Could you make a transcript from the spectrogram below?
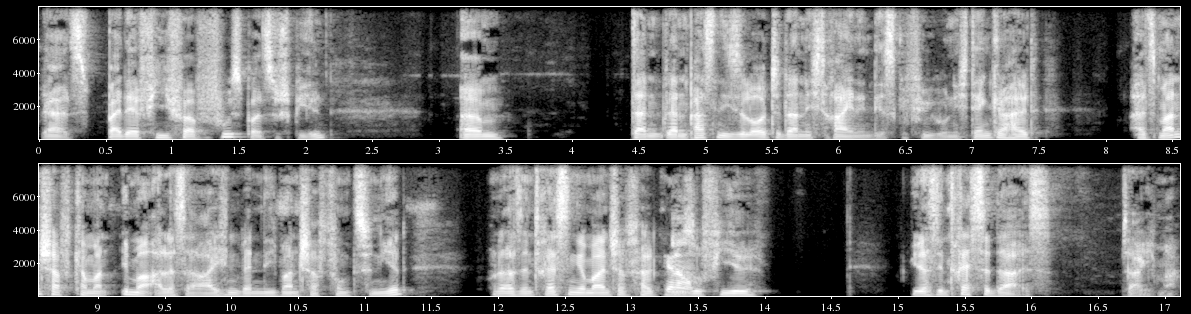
ja, als bei der FIFA Fußball zu spielen, ähm, dann, dann passen diese Leute da nicht rein in das Gefüge. Und ich denke halt, als Mannschaft kann man immer alles erreichen, wenn die Mannschaft funktioniert. Und als Interessengemeinschaft halt Genau. nur so viel, wie das Interesse da ist, sage ich mal.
